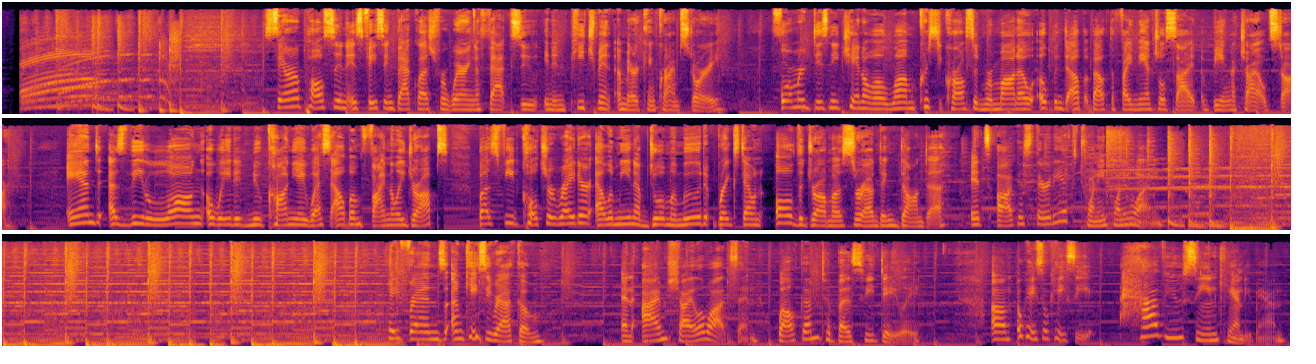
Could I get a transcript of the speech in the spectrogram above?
Sarah Paulson is facing backlash for wearing a fat suit in impeachment American crime story. Former Disney Channel alum Christy Carlson Romano opened up about the financial side of being a child star. And as the long awaited new Kanye West album finally drops, BuzzFeed culture writer Elamin Abdelmahmoud breaks down all the drama surrounding Donda. It's August 30th, 2021. Hey friends, I'm Casey Rackham. And I'm Shyla Watson. Welcome to BuzzFeed Daily. Um, okay, so Casey, have you seen Candyman?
